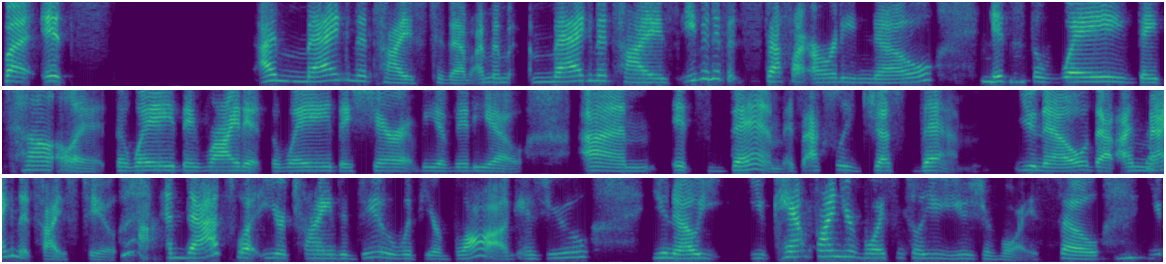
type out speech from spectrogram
but it's, I'm magnetized to them. I'm magnetized, even if it's stuff I already know, it's the way they tell it the way they write it the way they share it via video um it's them it's actually just them you know that i'm magnetized to Yeah. and that's what you're trying to do with your blog is you you know you, can't find your voice until you use your voice so Mhm. you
